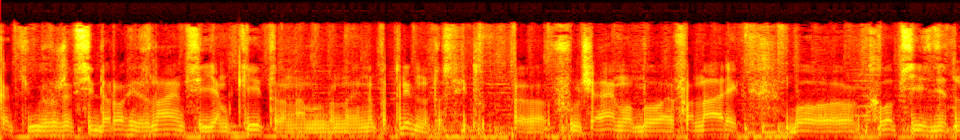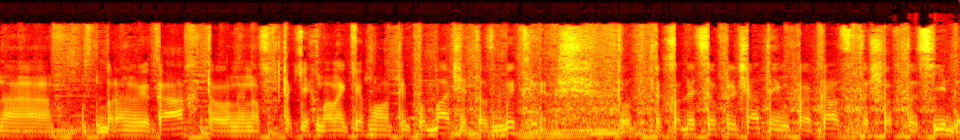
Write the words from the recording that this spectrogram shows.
Як вже всі дороги знаємо, всі ямки, то нам воно і не потрібно то світло. Е, Включаємо, буває фонарик, бо хлопці їздять на броневиках, то вони нас в таких маленьких і побачити та збити. Тут приходиться включати їм показувати, що хтось їде.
